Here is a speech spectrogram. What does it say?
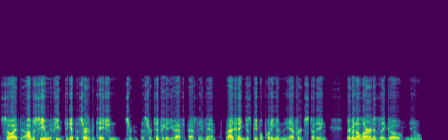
So I, obviously, if you to get the certification, the certificate, you have to pass the exam. But I think just people putting in the effort, studying, they're going to learn as they go. You know,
